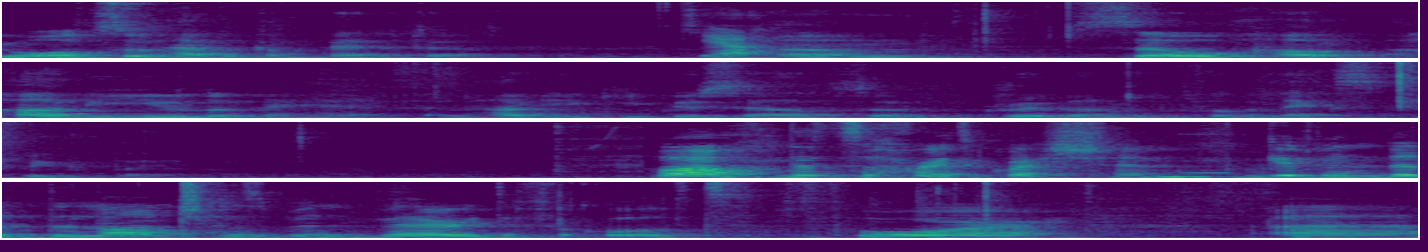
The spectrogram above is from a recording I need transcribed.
you also have a competitor. Yeah. Um, so how, how do you look ahead and how do you keep yourself sort of driven for the next big thing? Well, that's a hard question, mm-hmm. given that the launch has been very difficult for, uh,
